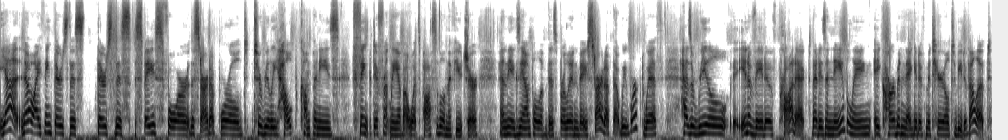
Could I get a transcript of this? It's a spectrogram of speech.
yeah. No, I think there's this there's this space for the startup world to really help companies think differently about what's possible in the future. And the example of this Berlin based startup that we worked with has a real innovative product that is enabling a carbon negative material to be developed.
